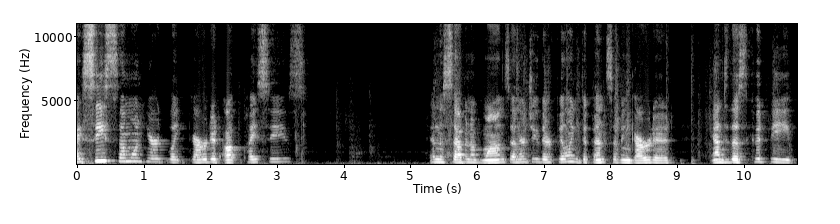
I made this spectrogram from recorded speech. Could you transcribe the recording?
I see someone here like guarded up Pisces in the Seven of Wands energy. They're feeling defensive and guarded. And this could be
